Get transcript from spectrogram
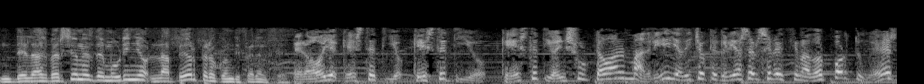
de las versiones de Mourinho la peor pero con diferencia. Pero oye, que este tío, que este tío, que este tío ha insultado al Madrid y ha dicho que quería ser seleccionador portugués.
